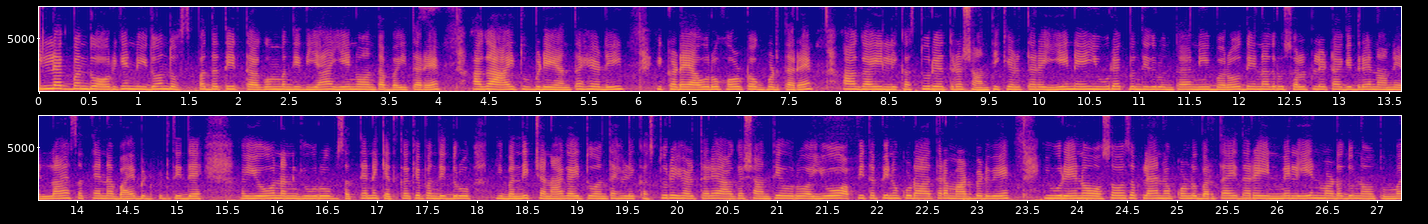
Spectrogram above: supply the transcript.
ಇಲ್ಲಾಗೆ ಬಂದು ಅವ್ರಿಗೆ ಇದೊಂದು ಹೊಸ ಪದ್ಧತಿ ತಗೊಂಬಂದಿದೆಯಾ? ಏನು ಅಂತ ಬೈತಾರೆ. ಆಗ ಆಯಿತು ಬಿಡಿ ಅಂತ ಹೇಳಿ ಈ ಕಡೆ ಅವರು ಹೊರಟೋಗ್ಬಿಡ್ತಾರೆ. ಆಗ ಇಲ್ಲಿ ಕಸ್ತೂರಿ ಹತ್ರ ಶಾಂತಿ ಕೇಳ್ತಾರೆ, ಏನೇ ಇವ್ರ್ಯಾಕೆ ಬಂದಿದ್ರು ಅಂತ? ನೀ ಬರೋದೇನಾದರೂ ಸ್ವಲ್ಪ ಲೇಟ್ ಆಗಿದ್ರೆ ನಾನು ಎಲ್ಲ ಸತ್ಯನ ಬಾಯಿ ಬಿಟ್ಬಿಡ್ತಿದ್ದೆ. ಅಯ್ಯೋ, ನನಗೆ ಇವರು ಸತ್ಯನ ಕೆತ್ಕಕ್ಕೆ ಬಂದಿದ್ದರು ನೀ ಬಂದಿದ್ದು ಚೆನ್ನಾಗಿ ಆಯಿತು ಅಂತ ಹೇಳಿ ಕಸ್ತೂರಿ ಹೇಳ್ತಾರೆ. ಆಗ ಶಾಂತಿ ಅವರು, ಅಯ್ಯೋ ಅಪ್ಪಿತಪ್ಪಿನೂ ಕೂಡ ಆ ಥರ ಮಾಡಬೇಡ್ವೆ. ಇವರೇನೋ ಹೊಸ ಹೊಸ ಪ್ಲ್ಯಾನ್ ಹಾಕ್ಕೊಂಡು ಬರ್ತಾ ಇದ್ದಾರೆ. ಇನ್ಮೇಲೆ ಏನು ಮಾಡೋದು? ನಾವು ತುಂಬಾ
